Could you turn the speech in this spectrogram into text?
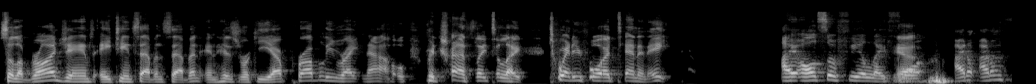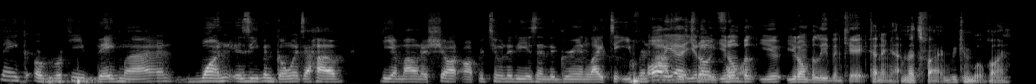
So LeBron James 18-7-7 in his rookie year probably right now would translate to like 24, 10, and 8. I also feel like for Yeah. I don't I don't think a rookie big man one is even going to have the amount of shot opportunities and the green light to even. Oh yeah, you don't you don't be, you, you don't believe in Cade Cunningham. That's fine. We can move on.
